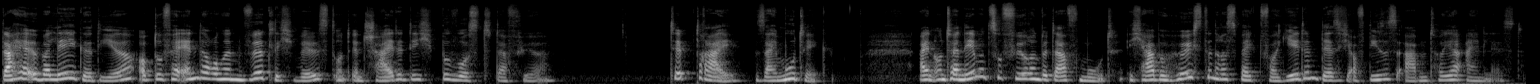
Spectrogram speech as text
Daher überlege dir, ob du Veränderungen wirklich willst und entscheide dich bewusst dafür. Tipp 3. Sei mutig. Ein Unternehmen zu führen bedarf Mut. Ich habe höchsten Respekt vor jedem, der sich auf dieses Abenteuer einlässt.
